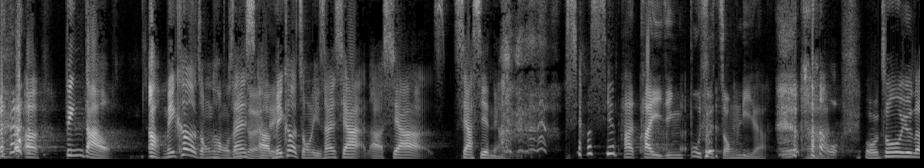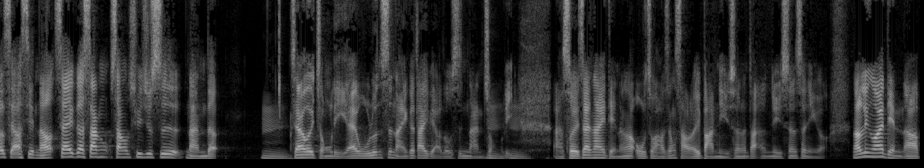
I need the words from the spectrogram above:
呃，冰岛啊，梅克总统现在啊，梅克总理现在下啊下下线了，下线。他他已经不是总理了，啊我我终于用到下线，然后下一个上上去就是男的，嗯，下一位总理，哎，无论是哪一个代表都是男总理。嗯，嗯啊，所以在那一点呢，欧洲好像少了一把女生的大、呃女生身影哦。然后另外一点啊，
